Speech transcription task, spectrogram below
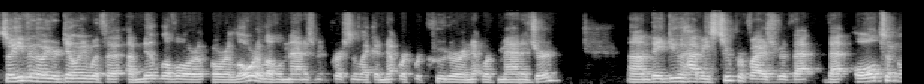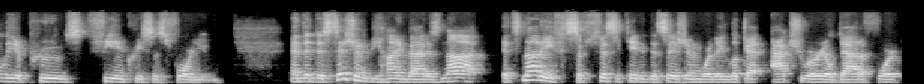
So even though you're dealing with a, a mid-level or, or, a lower level management person like a network recruiter or a network manager, um, they do have a supervisor that that ultimately approves fee increases for you and the decision behind that is not it's not a sophisticated decision where they look at actuarial data for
